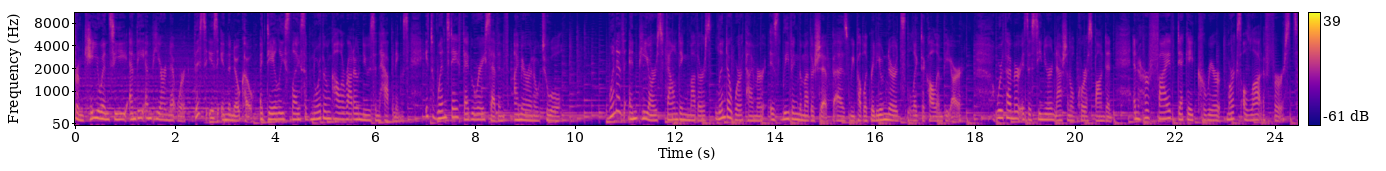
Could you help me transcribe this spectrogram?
From KUNC and the NPR network, this is In the NoCo, a daily slice of Northern Colorado news and happenings. It's Wednesday, February 7th. I'm Erin O'Toole. One of NPR's founding mothers, Linda Wertheimer, is leaving the mothership, as we public radio nerds like to call NPR. Wertheimer is a senior national correspondent, and her five decade career marks a lot of firsts.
